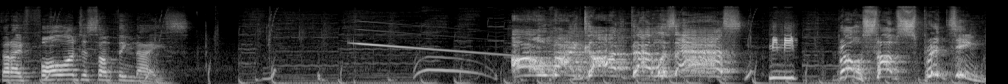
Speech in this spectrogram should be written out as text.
that I fall onto something nice. Oh my god, that was ass! Me, me. Bro, stop sprinting!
